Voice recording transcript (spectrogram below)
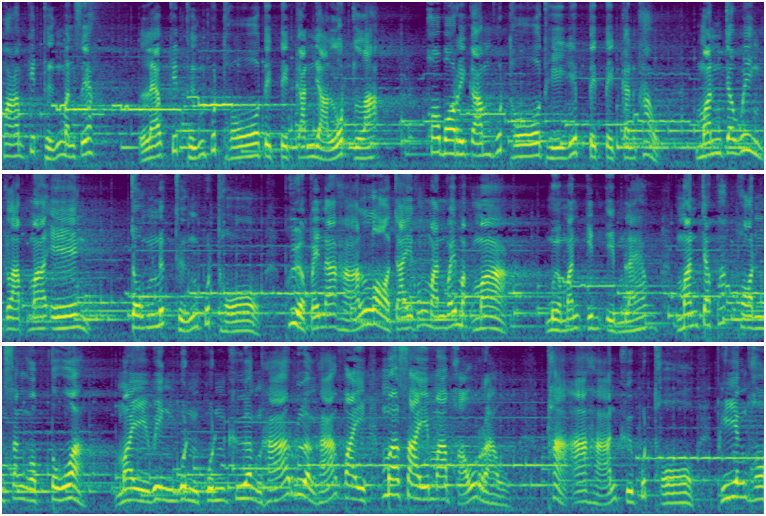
ความคิดถึงมันเสีย แล้วคิดถึงพุทโธติดติดกันอย่าลดละ พอบริกรรมพุทโธทียิบติดติดกันเข้า มันจะวิ่งกลับมาเอง จงนึกถึงพุทโธ เพื่อเป็นอาหารล่อใจของมันไว้มากๆ เมื่อมันกินอิ่มแล้ว มันจะพักผ่อนสงบตัว ไม่วิ่งวุ่นคุณเครื่องหาเรื่องหาไฟมาใส่มาเผาเรา ถ้าอาหารคือพุทโธ เพียงพอ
